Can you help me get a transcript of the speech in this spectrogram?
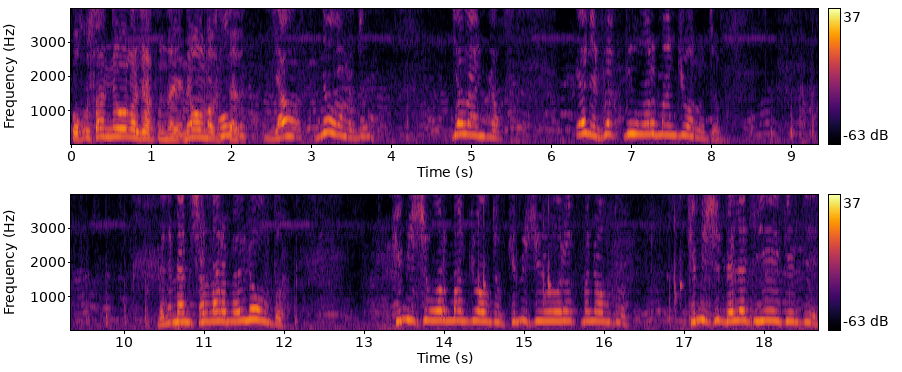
Okusan ne olacaktın dayı? Ne olmak O- isterdin? ya ne olurdum? Yalan yok. En ufak bir ormancı olurdum. Benim hemşerilerim öyle oldu. Kimisi ormancı oldu, kimisi öğretmen oldu. Kimisi belediyeye girdi.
